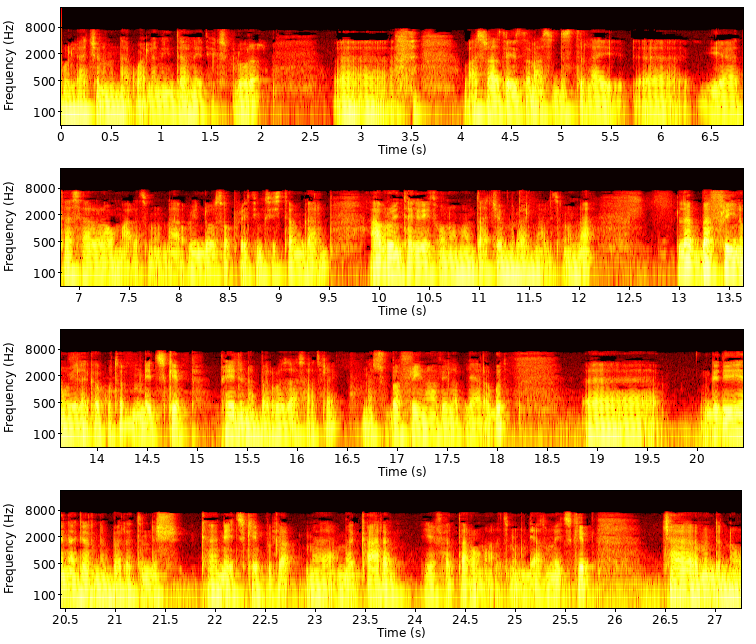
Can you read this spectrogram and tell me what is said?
ሁላችንም እናውቀዋለን Internet Explorer በ1996 ላይ የተሰራው ማለት ነው። እና Windows operating system ጋርም አብሮ integrate ሆኖ መምጣት ጀምሯል ማለት ነው። እና በ free ነው የለቀቁትም። Netscape paid ነበር በዛ ሰዓት ላይ። እነሱ በ free ነው available ያደረጉት። እንግዲህ ይሄ ነገር ነበረ ትንሽ ከ Netscape ጋር መቃረን የፈጠረው ማለት ነው። ምክንያቱም Netscape ምንድን ነው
